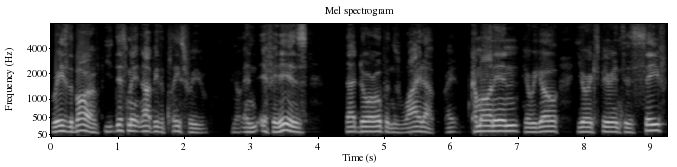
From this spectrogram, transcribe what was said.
raise the bar of this may not be the place for you. You know, and if it is, that door opens wide up, right? Come on in. Here we go. Your experience is safe.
